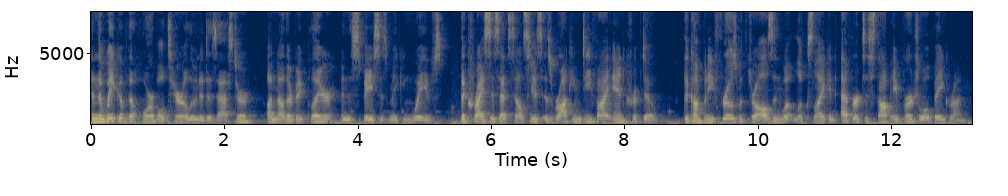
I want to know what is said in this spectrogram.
In the wake of the horrible Terra Luna disaster, another big player in the space is making waves. The crisis at Celsius is rocking DeFi and crypto. The company froze withdrawals in what looks like an effort to stop a virtual bank run.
